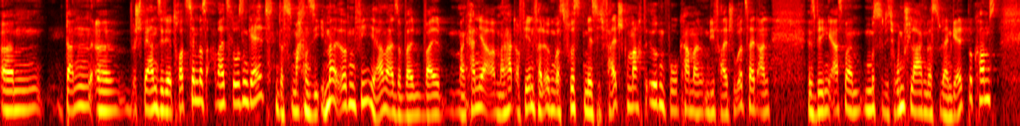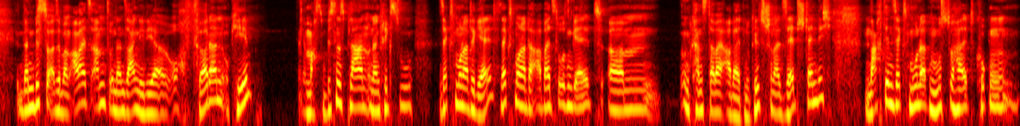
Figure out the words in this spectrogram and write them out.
Ähm, dann äh, sperren sie dir trotzdem das Arbeitslosengeld. Das machen sie immer irgendwie, ja, also weil, weil man kann ja, man hat auf jeden Fall irgendwas fristmäßig falsch gemacht. Irgendwo kam man um die falsche Uhrzeit an. Deswegen erstmal musst du dich rumschlagen, dass du dein Geld bekommst. Dann bist du also beim Arbeitsamt und dann sagen die dir, oh, fördern, okay. Machst einen Businessplan und dann kriegst du sechs Monate Geld, sechs Monate Arbeitslosengeld. Ähm, und kannst dabei arbeiten. Du giltst schon als selbstständig. Nach den sechs Monaten musst du halt gucken,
